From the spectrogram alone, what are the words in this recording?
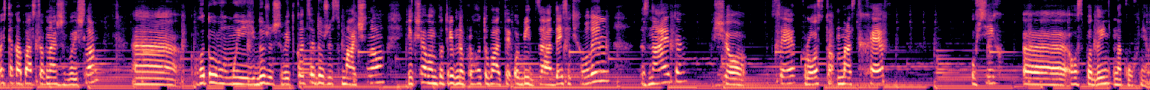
Ось така паста в нас вийшла. Е, готуємо ми її дуже швидко, це дуже смачно. Якщо вам потрібно приготувати обід за 10 хвилин, знаєте, що це просто must have у всіх е, господинь на кухні.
